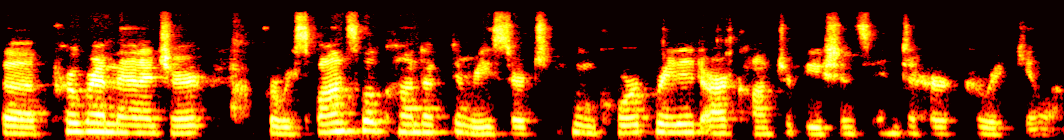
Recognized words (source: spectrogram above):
the program manager for responsible conduct and research who incorporated our contributions into her curriculum.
